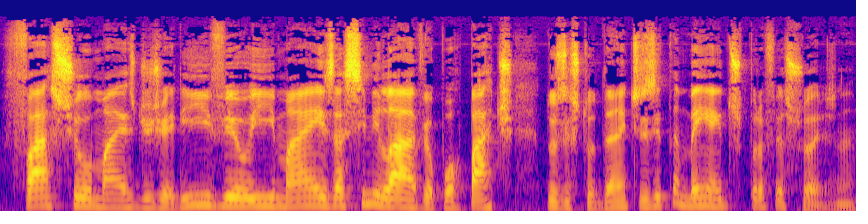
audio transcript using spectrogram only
fácil, mais digerível e mais assimilável por parte dos estudantes e também aí dos professores, né?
